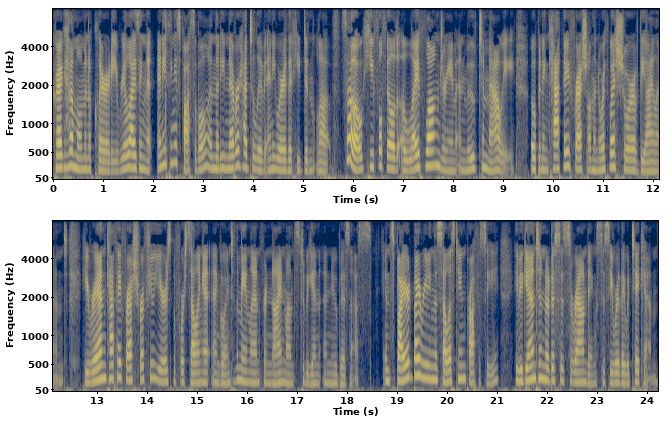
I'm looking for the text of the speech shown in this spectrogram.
Craig had a moment of clarity, realizing that anything is possible and that he never had to live anywhere that he didn't love. So he fulfilled a lifelong dream and moved to Maui, opening Cafe Fresh on the northwest shore of the island. He ran Cafe Fresh for a few years before selling it and going to the mainland for nine months to begin a new business. Inspired by reading the Celestine Prophecy, he began to notice his surroundings to see where they would take him.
